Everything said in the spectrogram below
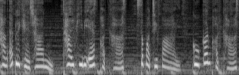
ทางแอปพลิเคชัน Thai PBS Podcast Spotify Google Podcast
